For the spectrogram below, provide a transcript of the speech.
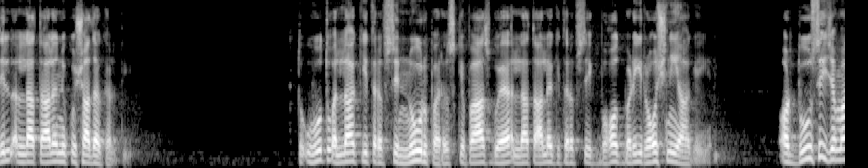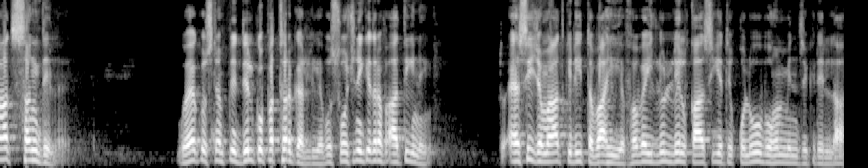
دل اللہ تعالیٰ نے کشادہ کر دی تو وہ تو اللہ کی طرف سے نور پر اس کے پاس گویا اللہ تعالیٰ کی طرف سے ایک بہت بڑی روشنی آ گئی ہے۔ اور دوسری جماعت سنگ دل ہے۔ گویا کہ اس نے اپنے دل کو پتھر کر لیا، وہ سوچنے کی طرف آتی نہیں۔ تو ایسی جماعت کے لیے تباہی ہے۔ فویل القاصیت قلوب من ذکر اللہ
